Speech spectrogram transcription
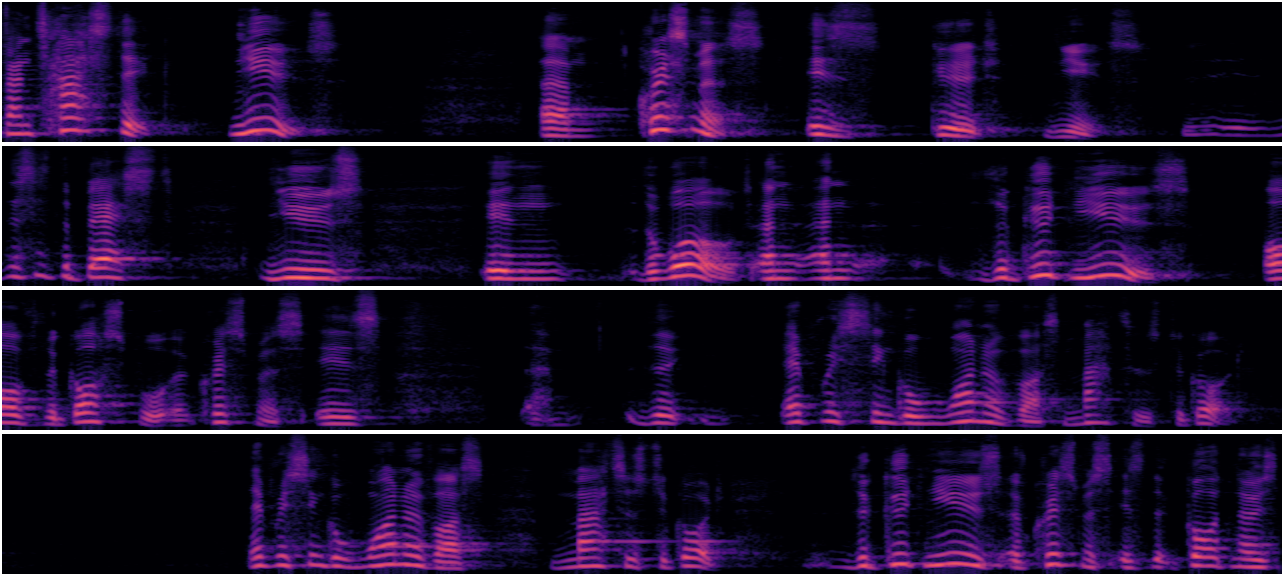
fantastic news. Um, Christmas is good news. This is the best news in the world. And, and the good news of the gospel at Christmas is um, that every single one of us matters to God. Every single one of us matters to God. The good news of Christmas is that God knows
